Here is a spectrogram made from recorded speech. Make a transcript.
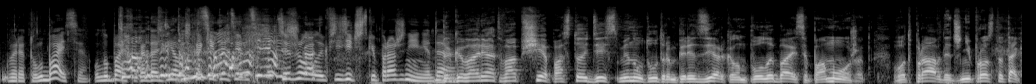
говорят, улыбайся, улыбайся, когда делаешь какие-то те- тяжелые физические упражнения, да. Да. говорят вообще, постой 10 минут утром перед зеркалом, поулыбайся, поможет. Вот правда, это же не просто так.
